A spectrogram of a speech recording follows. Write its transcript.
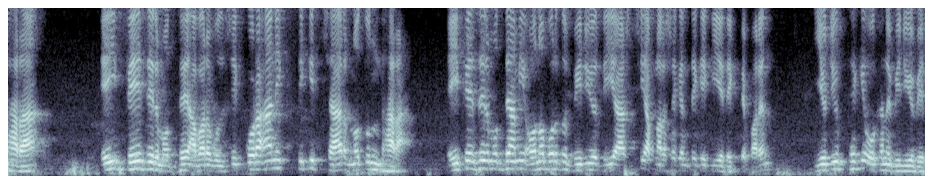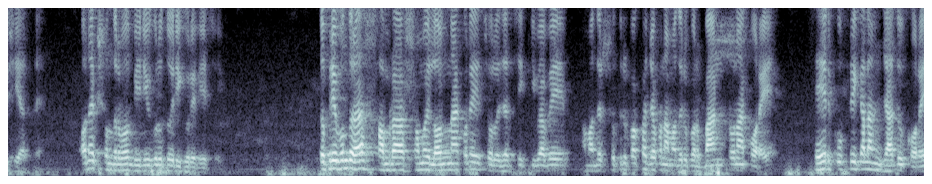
ধারা, এই ফেজের মধ্যে আবারও বলছি কোরআনিক চিকিৎসার নতুন ধারা। এই ফেজের মধ্যে আমি অনবরত ভিডিও দিয়ে আসছি, আপনারা সেখান থেকে গিয়ে দেখতে পারেন। ইউটিউব থেকে ওখানে ভিডিও বেশি আছে। অনেক সুন্দরভাবে ভিডিওগুলো তৈরি করে দিয়েছি। তো প্রিয় বন্ধুরা, আমরা সময় লং না করে চলে যাচ্ছি কীভাবে আমাদের শত্রুপক্ষ যখন আমাদের উপর বান্টনা করে, সেহের কুফরি কালাম জাদু করে,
